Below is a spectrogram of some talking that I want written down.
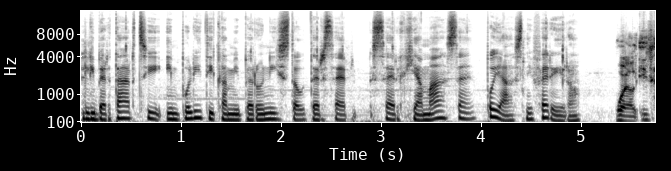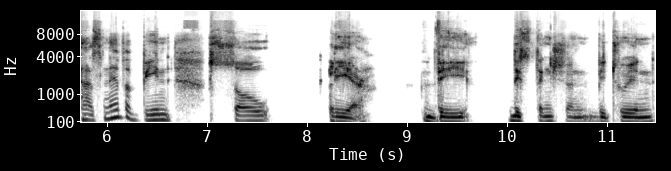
libertarci in politikami peronistov ter ser, Serhija Mase, pojasni Ferrero. Well, it has never been so clear the distinction between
